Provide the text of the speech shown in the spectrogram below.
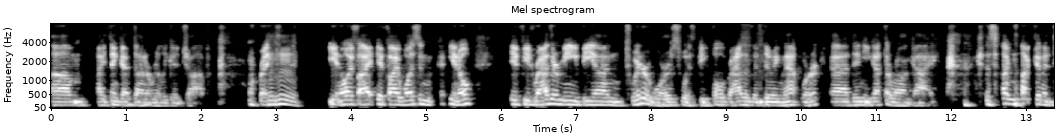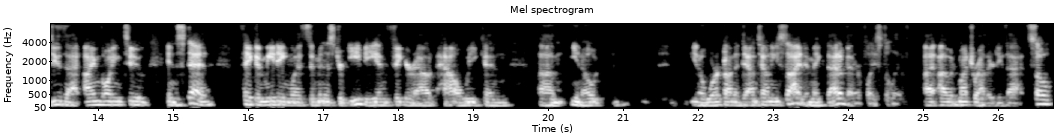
um, I think I've done a really good job. right. Mm-hmm. You know, if I if I wasn't, you know, if you'd rather me be on Twitter wars with people rather than doing that work, uh, then you got the wrong guy. Because I'm not going to do that. I'm going to instead take a meeting with the Minister Eby and figure out how we can, um, you know, you know, work on the downtown east side and make that a better place to live. I, I would much rather do that. So,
